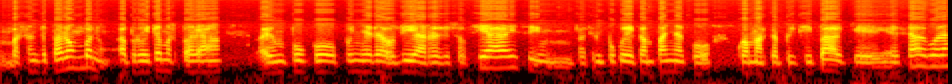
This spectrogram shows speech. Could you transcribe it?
bastante parón, bueno, aproveitamos para eh, un pouco poñer ao día as redes sociais e facer un pouco de campaña co, coa marca principal que é Sálvora,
